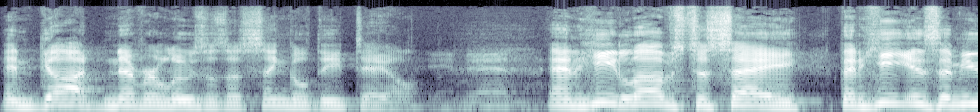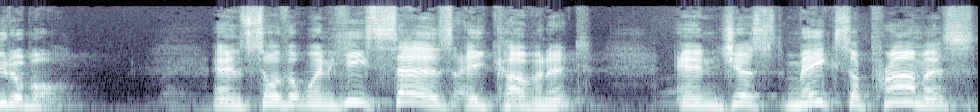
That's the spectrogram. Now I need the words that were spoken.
and God never loses a single detail. Amen. And He loves to say that He is immutable. Right. And so that when He says a covenant and just makes a promise,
